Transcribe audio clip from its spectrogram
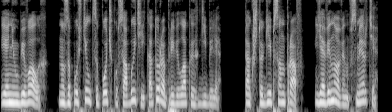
Я не убивал их, но запустил цепочку событий, которая привела к их гибели. Так что Гибсон прав. Я виновен в смерти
